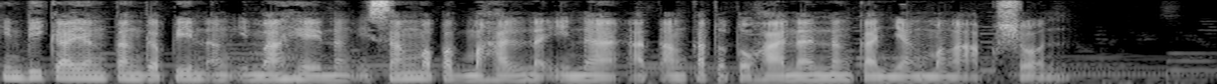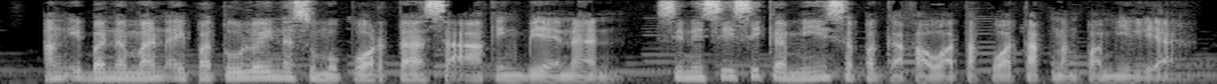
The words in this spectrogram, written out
hindi kayang tanggapin ang imahe ng isang mapagmahal na ina at ang katotohanan ng kanyang mga aksyon. Ang iba naman ay patuloy na sumuporta sa aking biyenan, sinisisi kami sa pagkakawatak-watak ng pamilya.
